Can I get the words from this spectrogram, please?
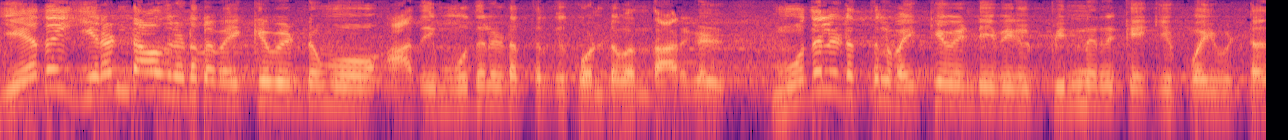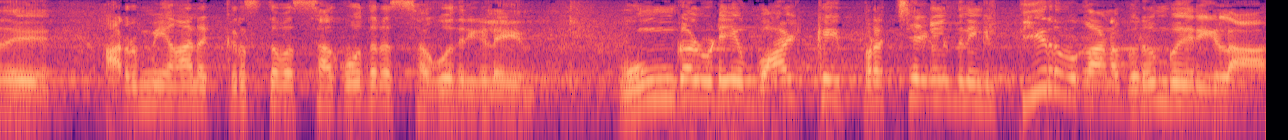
எதை இரண்டாவது இடத்தில் வைக்க வேண்டுமோ அதை முதலிடத்திற்கு கொண்டு வந்தார்கள். முதலிடத்தில் வைக்க வேண்டியவைகள் பின்னிருக்கைக்கு போய்விட்டது. அருமையான கிறிஸ்தவ சகோதர சகோதரிகளே உங்களுடைய வாழ்க்கை பிரச்சனைகளிலிருந்து நீங்கள் தீர்வு காண விரும்புகிறீர்களா?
